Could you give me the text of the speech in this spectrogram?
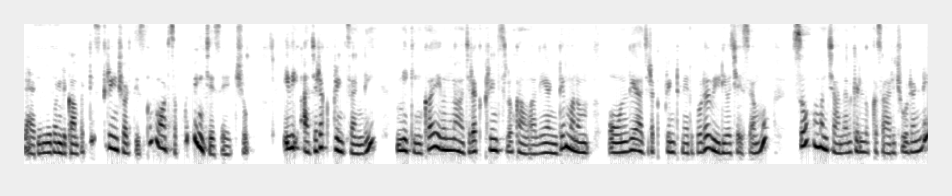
శారీ మీద ఉంది కాబట్టి స్క్రీన్ షాట్ తీసుకొని వాట్సాప్కి పింక్ చేసేయచ్చు. ఇవి అజరక్ ప్రింట్స్ అండి. మీకు ఇంకా ఏమన్నా అజరక్ ప్రింట్స్లో కావాలి అంటే మనం ఓన్లీ అజరక్ ప్రింట్ మీద కూడా వీడియో చేసాము సో మన ఛానల్కి వెళ్ళి ఒకసారి చూడండి.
